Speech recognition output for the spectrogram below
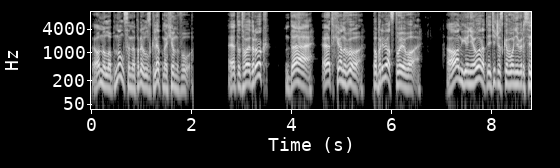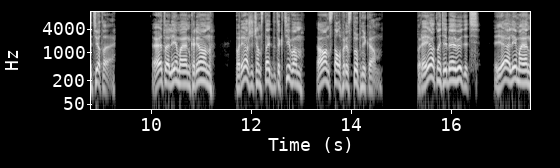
Он улыбнулся и направил взгляд на Хёнву. «Это твой друг?» «Да, это Хёнву. Поприветствуй его. Он юниор атлетического университета. Это Ли Майан Прежде чем стать детективом, он стал преступником. Приятно тебя видеть. Я Ли Майан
